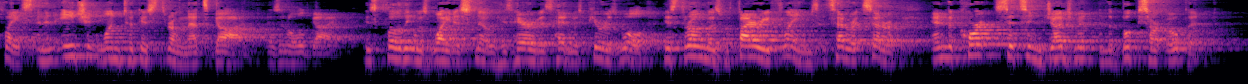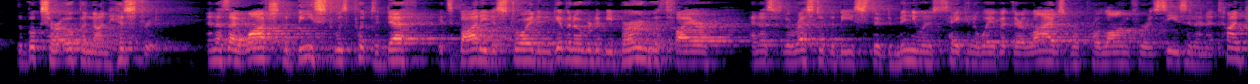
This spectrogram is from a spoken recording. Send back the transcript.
place, and an ancient one took his throne. That's God, as an old guy. His clothing was white as snow. His hair of his head was pure as wool. His throne was with fiery flames, etc., etc. And the court sits in judgment and the books are opened. The books are opened on history. And as I watched, the beast was put to death, its body destroyed and given over to be burned with fire. And as for the rest of the beasts, their dominion was taken away, but their lives were prolonged for a season and a time.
